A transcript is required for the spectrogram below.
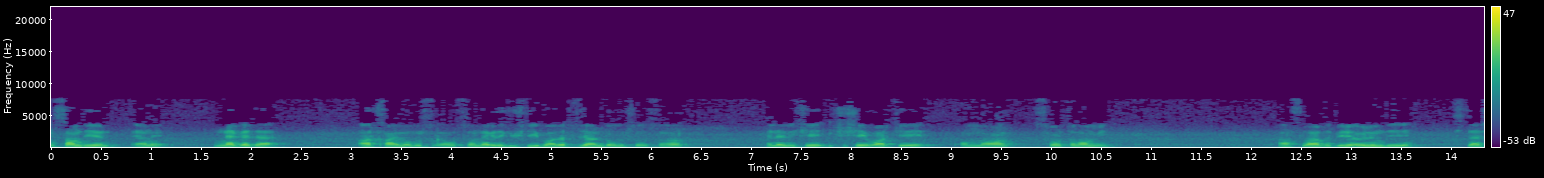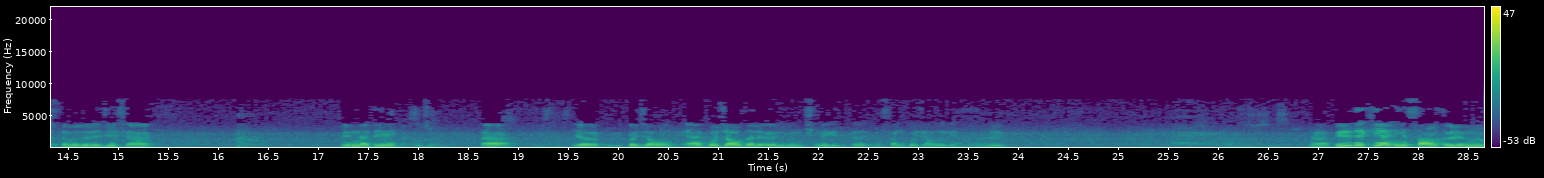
insan deyir, yəni nə qədər arxain olursa olsun, nə qədər güclü ibadət üzərində olursa olsun, elə bir ki, iki şey var ki, ondan sığortalanmayıb. Hansılardır? Biri ölümdür, istər-istəməz öləcəksən. Biri nədir? Hə? Yox, qocalı, yəni qocalı da elə ölümün içində gedir. İnsan qocalır yəni, ölür. Hə, biri də ki, yəni insanın ölümünün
